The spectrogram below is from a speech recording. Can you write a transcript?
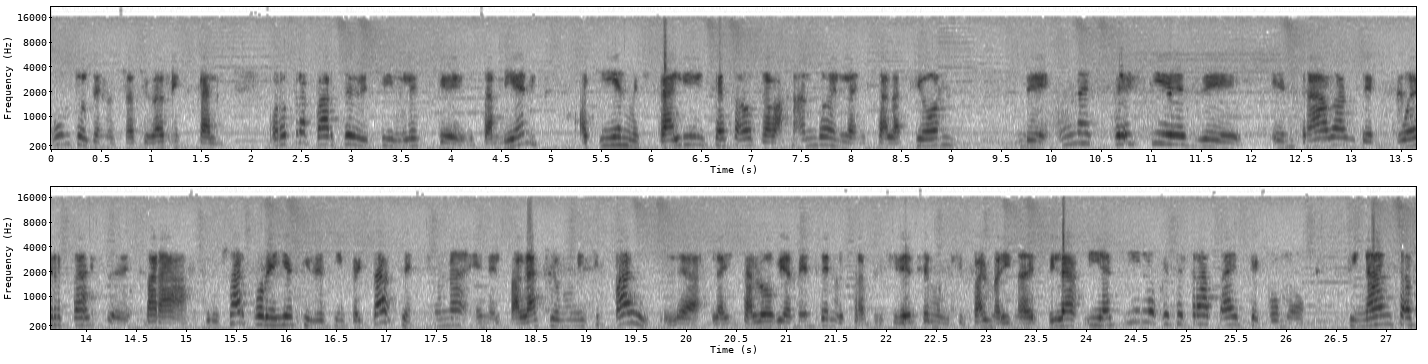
puntos de nuestra ciudad mexicali. Por otra parte, decirles que también aquí en Mexicali se ha estado trabajando en la instalación de una especie de entradas de puertas eh, para cruzar por ellas y desinfectarse. Una en el Palacio Municipal, la, la instaló obviamente nuestra presidente municipal, Marina del Pilar. Y aquí lo que se trata es que como finanzas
